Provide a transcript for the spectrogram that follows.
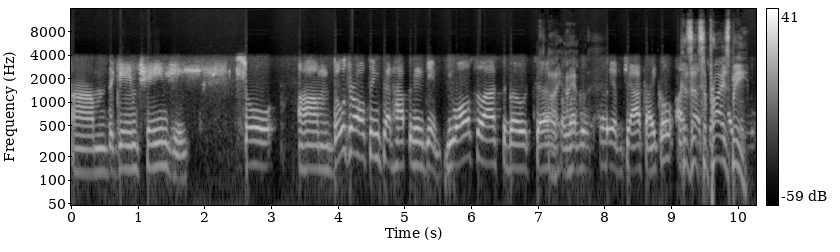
um, the game changes. So um, those are all things that happen in a game. You also asked about uh, I- the I- level of play of Jack Eichel Because it surprised Jack me. Eichel-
